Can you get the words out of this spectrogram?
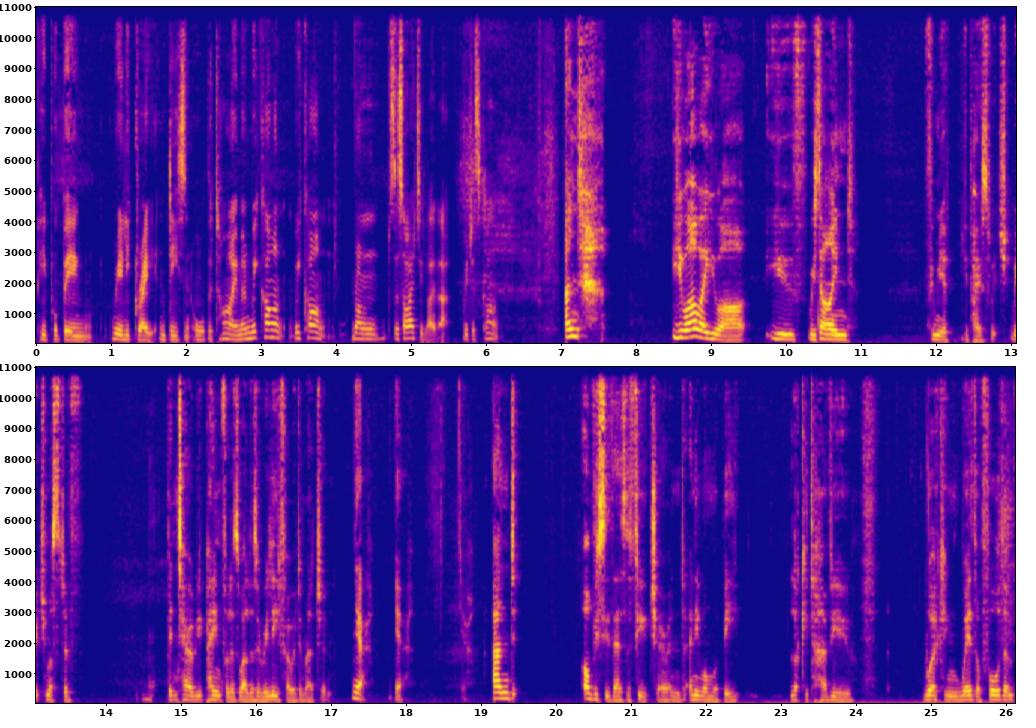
people being really great and decent all the time. And we can't we can't run society like that. We just can't. And you are where you are. You've resigned from your, your post, which, which must have been terribly painful as well as a relief, I would imagine. Yeah, yeah, yeah. And obviously, there's the future, and anyone would be lucky to have you working with or for them.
